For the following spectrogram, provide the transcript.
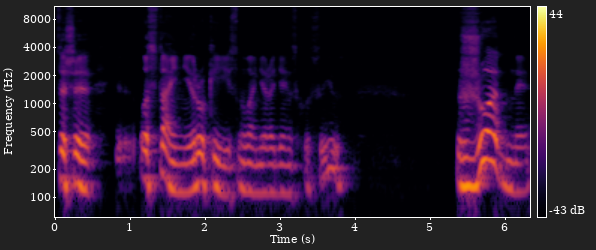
Це ще останні роки існування Радянського Союзу. Жодне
